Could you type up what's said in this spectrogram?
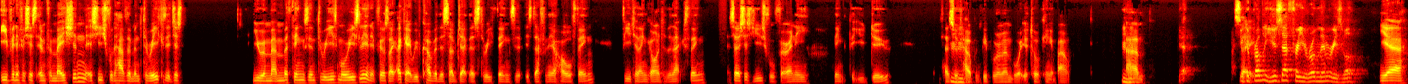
even if it's just information, it's useful to have them in three because it just you remember things in threes more easily, and it feels like okay, we've covered the subject. There's three things. It's definitely a whole thing for you to then go on to the next thing. So it's just useful for anything that you do in terms Mhm. of helping people remember what you're talking about. Mhm. Um, Yeah. So, you could probably use that for your own memory as well. yeah,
